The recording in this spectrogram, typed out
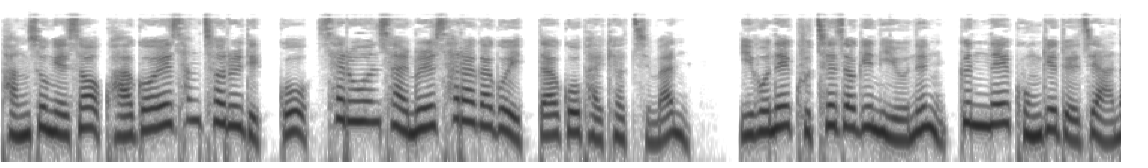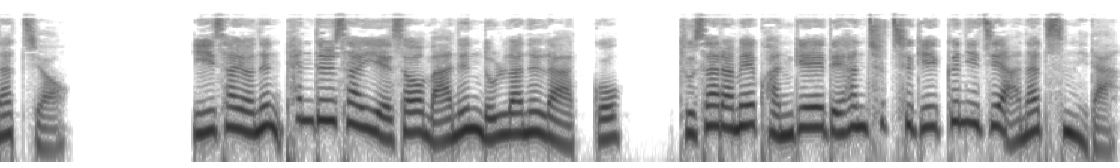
방송에서 과거의 상처를 딛고 새로운 삶을 살아가고 있다고 밝혔지만 이혼의 구체적인 이유는 끝내 공개되지 않았죠. 이 사연은 팬들 사이에서 많은 논란을 낳았고 두 사람의 관계에 대한 추측이 끊이지 않았습니다.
